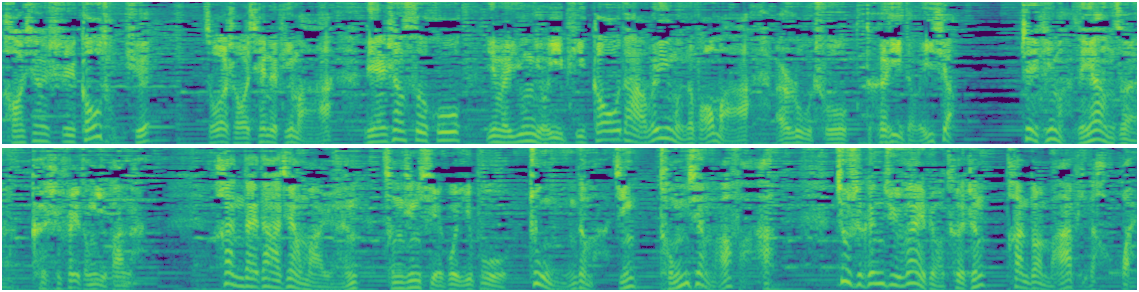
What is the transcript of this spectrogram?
好像是高筒靴。左手牵着匹马，脸上似乎因为拥有一匹高大威猛的宝马而露出得意的微笑。这匹马的样子可是非同一般呐。汉代大将马援曾经写过一部著名的《马经·铜像马法》，就是根据外表特征判断马匹的好坏。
